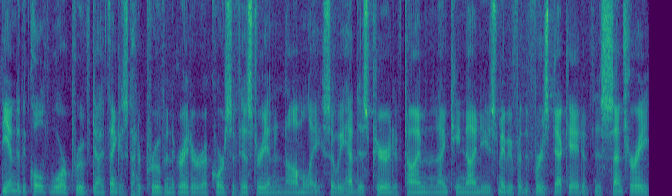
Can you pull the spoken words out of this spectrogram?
the end of the Cold War proved, I think, is going to prove in the greater uh, course of history an anomaly. So we had this period of time in the 1990s, maybe for the first decade of this century,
